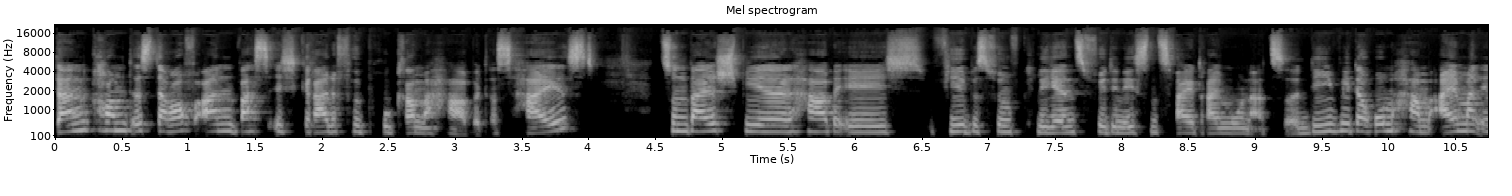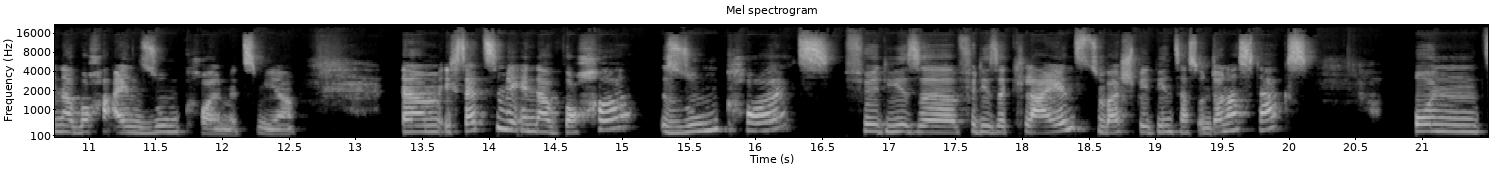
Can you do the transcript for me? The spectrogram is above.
Dann kommt es darauf an, was ich gerade für Programme habe. Das heißt, zum Beispiel habe ich vier bis fünf Klients für die nächsten zwei, drei Monate. Die wiederum haben einmal in der Woche einen Zoom-Call mit mir. Ähm, ich setze mir in der Woche Zoom-Calls für diese, für diese Clients, zum Beispiel Dienstags und Donnerstags. Und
